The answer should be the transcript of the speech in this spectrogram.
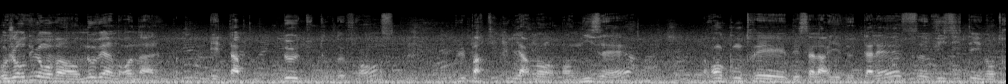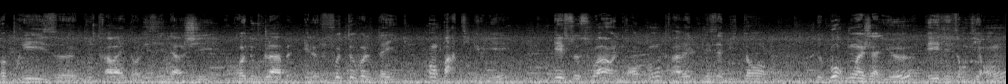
Aujourd'hui, on va en Auvergne-Rhône-Alpes, étape 2 du Tour de France, plus particulièrement en Isère, rencontrer des salariés de Thales, visiter une entreprise qui travaille dans les énergies renouvelables et le photovoltaïque en particulier, et ce soir une rencontre avec les habitants de Bourgoin-Jallieu et les environs,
